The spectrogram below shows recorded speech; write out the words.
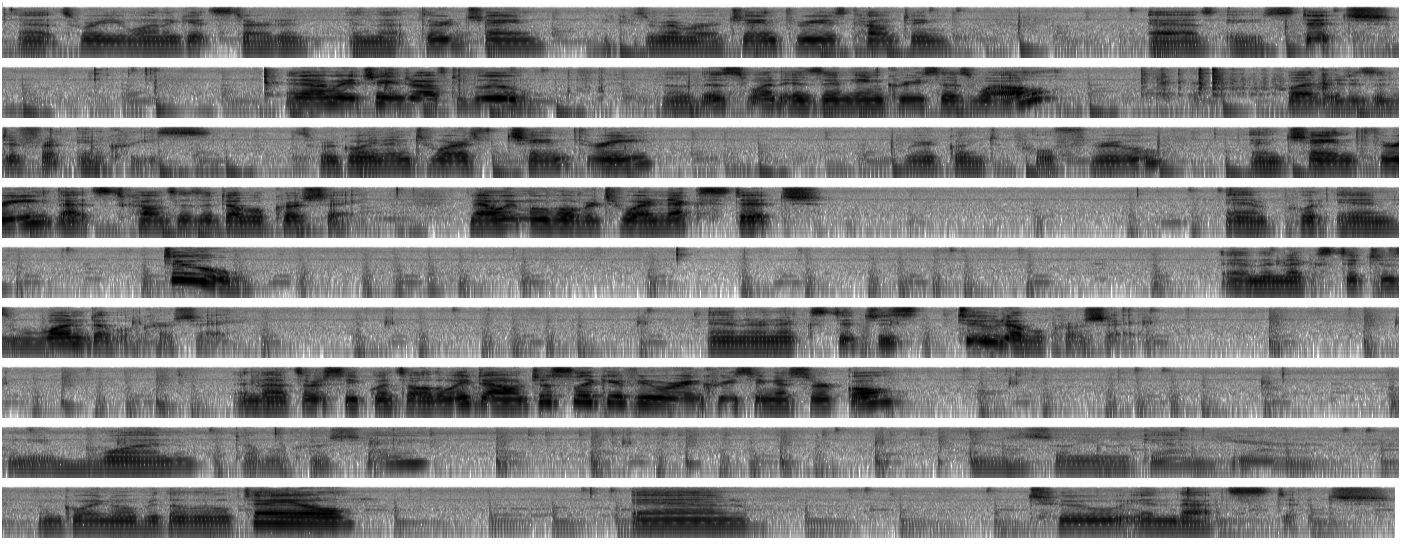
That's where you want to get started in that third chain because remember our chain 3 is counting as a stitch. And now I'm going to change off to blue. Now this one is an increase as well, but it is a different increase So we're going into our chain three we're going to pull through and chain three that counts as a double crochet. Now we move over to our next stitch and put in two. And the next stitch is one double crochet. And our next stitch is two double crochet. And that's our sequence all the way down just like if you were increasing a circle one double crochet. And I'll show you again here. I'm going over the little tail. And two in that stitch.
